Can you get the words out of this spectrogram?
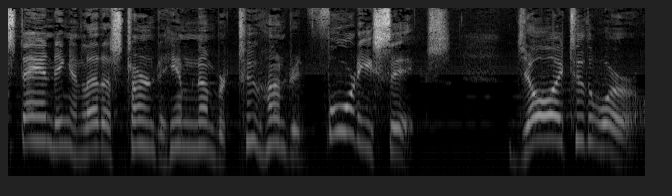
Standing and let us turn to hymn number 246 Joy to the World.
